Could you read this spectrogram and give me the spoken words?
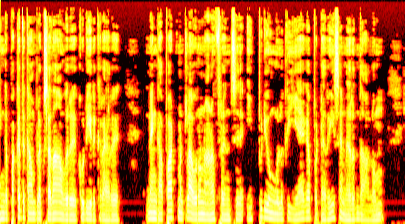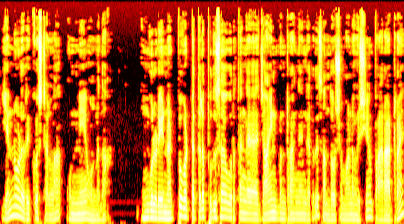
எங்கள் பக்கத்து காம்ப்ளெக்ஸில் தான் அவர் குடியிருக்கிறாரு. எங்கள் அப்பார்ட்மெண்ட்டில் அவரும் நானும் ஃப்ரெண்ட்ஸு இப்படி உங்களுக்கு ஏகப்பட்ட ரீசன் இருந்தாலும் என்னோடய ரிக்வஸ்டெல்லாம் ஒன்றே ஒன்று தான் உங்களுடைய நட்பு வட்டத்தில் புதுசாக ஒருத்தங்க ஜாயின் பண்ணுறாங்கங்கிறது சந்தோஷமான விஷயம். பாராட்டுறேன்.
